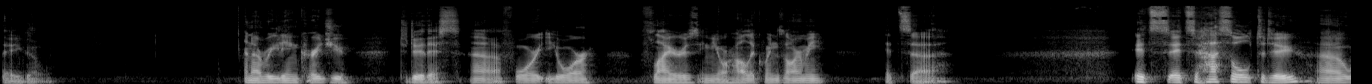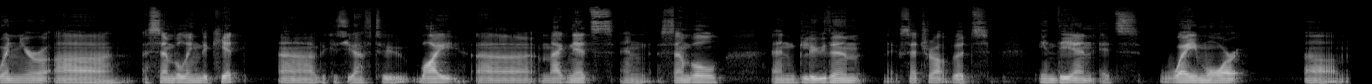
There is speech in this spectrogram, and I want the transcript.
There you go and I really encourage you to do this uh, for your flyers in your Harlequins army. It's uh, it's it's a hassle to do uh, when you're uh, assembling the kit uh, because you have to buy uh, magnets and assemble and glue them, etc. But in the end, it's way more um,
